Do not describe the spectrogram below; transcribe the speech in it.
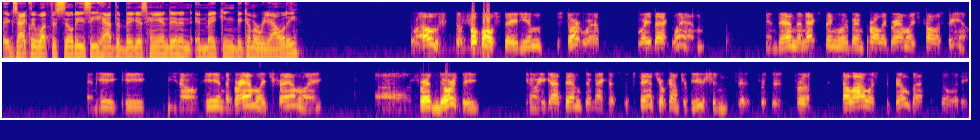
exactly what facilities he had the biggest hand in in making become a reality? Well, the football stadium to start with, way back when, and then the next thing would have been probably Bramlage Coliseum. And he he you know he and the Bramlage family, uh, Fred and Dorothy, you know he got them to make a substantial contribution to for, for allow us to build that facility.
